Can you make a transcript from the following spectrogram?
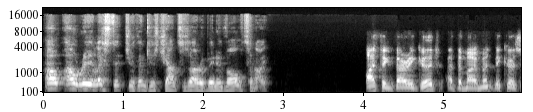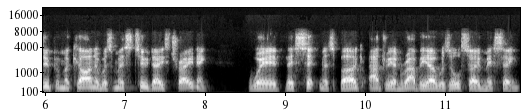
How, how realistic do you think his chances are of being involved tonight? I think very good at the moment because Upamecano was missed two days training with this sickness bug. Adrien Rabiot was also missing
